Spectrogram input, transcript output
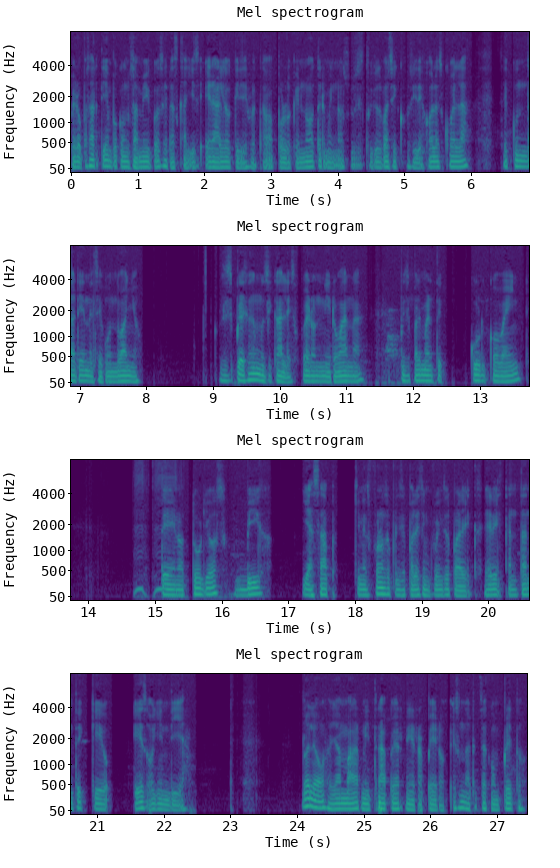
pero pasar tiempo con sus amigos en las calles era algo que disfrutaba, por lo que no terminó sus estudios básicos y dejó la escuela secundaria en el segundo año. Sus inspiraciones musicales fueron Nirvana, principalmente Kurt Cobain, de Notorious, Big y ASAP, quienes fueron sus principales influencias para ser el cantante que es hoy en día. No le vamos a llamar ni trapper ni rapero, es un artista completo.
